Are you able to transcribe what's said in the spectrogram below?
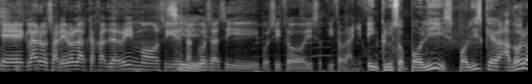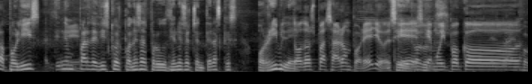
Que, claro, salieron las cajas de ritmos y estas cosas y pues hizo, hizo, hizo daño. Incluso Police, Police, que adoro a Police, tiene un par de discos con esas producciones ochenteras que es horrible. Todos pasaron por ello. Es, que, es que muy poco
